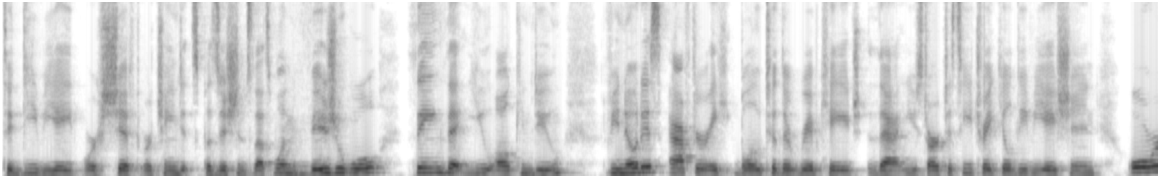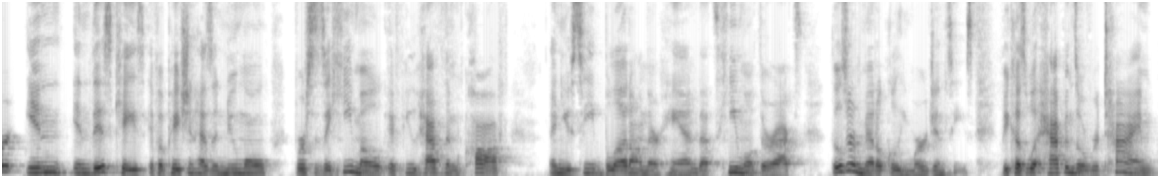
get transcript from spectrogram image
to deviate or shift or change its position. So that's one visual thing that you all can do. If you notice after a blow to the rib cage that you start to see tracheal deviation, or in in this case, if a patient has a pneumo versus a hemo, if you have them cough and you see blood on their hand, that's hemothorax. Those are medical emergencies because what happens over time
